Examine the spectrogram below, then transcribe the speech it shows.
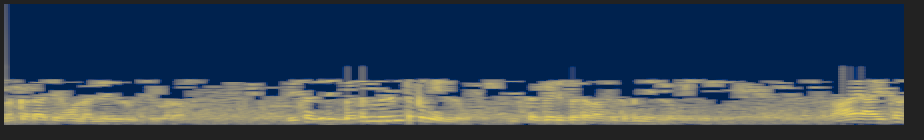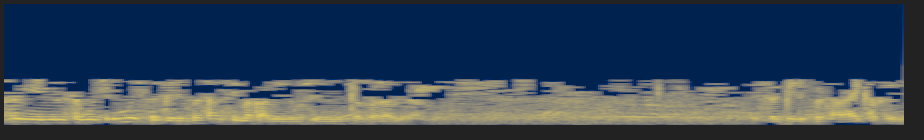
መቀጣጫ ይሆናል ለሌሎችም ራሱ። ቢሰግድበትም ምንም ጥቅም የለው ይሰገድበት ራሱ ጥቅም የለው አይ አይከፍርም የሚሉ ሰዎች ደግሞ ይሰገድበታል ሲመቃብር ሙስሊም ይከበራል ይሰገድበታል አይከፍርም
